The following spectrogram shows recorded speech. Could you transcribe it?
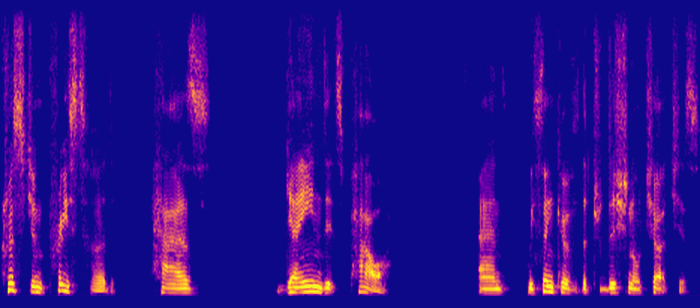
Christian priesthood, has gained its power, and we think of the traditional churches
